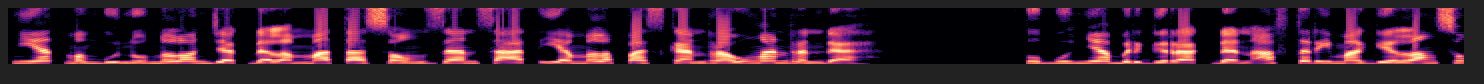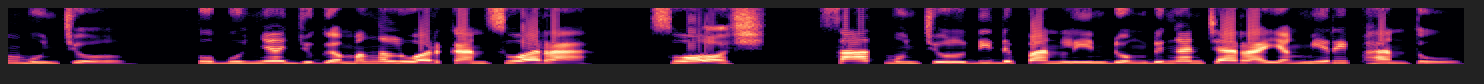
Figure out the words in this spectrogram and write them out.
Niat membunuh melonjak dalam mata Song Zan saat ia melepaskan raungan rendah. Tubuhnya bergerak dan afterimage langsung muncul. Tubuhnya juga mengeluarkan suara, swoosh, saat muncul di depan Lindung dengan cara yang mirip hantu.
